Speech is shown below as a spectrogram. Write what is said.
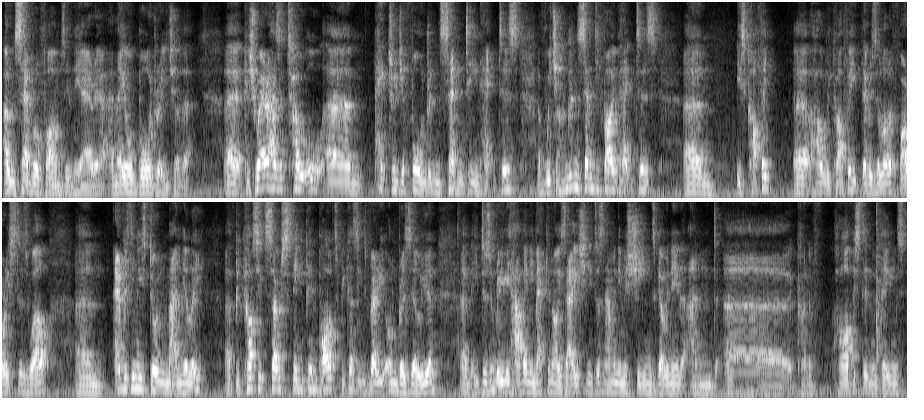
own several farms in the area, and they all border each other. Uh, has a total um, of 417 hectares, of which 175 hectares um, is coffee, uh, holy coffee. There is a lot of forest as well. Um, everything is done manually. Uh, because it's so steep in parts, because it's very un-Brazilian, um, it doesn't really have any mechanisation. It doesn't have any machines going in and uh, kind of harvesting and things.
